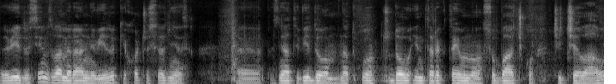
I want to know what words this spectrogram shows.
Привіт усім, з вами Реальні відгуки. Хочу сьогодні е, зняти відео на таку чудову інтерактивну собачку чичилаву.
